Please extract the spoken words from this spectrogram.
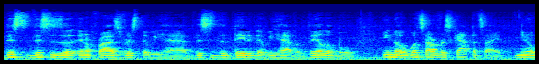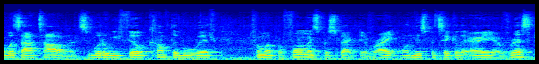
this this is an enterprise risk that we have. This is the data that we have available. You know what's our risk appetite? You know what's our tolerance? What do we feel comfortable with from a performance perspective right on this particular area of risk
